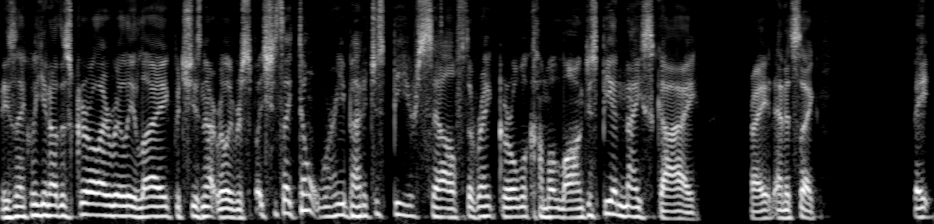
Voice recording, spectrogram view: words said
he's like, well, you know, this girl I really like, but she's not really, resp-. she's like, don't worry about it. Just be yourself. The right girl will come along. Just be a nice guy. Right. And it's like, they,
